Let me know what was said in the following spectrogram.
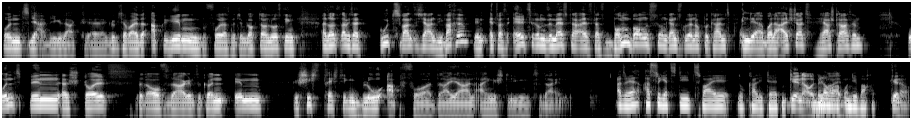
Und ja, wie gesagt, äh, glücklicherweise abgegeben, bevor das mit dem Lockdown losging. Ansonsten habe ich seit gut 20 Jahren die Wache, den etwas älteren Semester als das Bonbons schon ganz früher noch bekannt, in der Bonner Altstadt, Heerstraße. Und bin äh, stolz darauf sagen zu können, im geschichtsträchtigen Blow-Up vor drei Jahren eingestiegen zu sein. Also hast du jetzt die zwei Lokalitäten. Genau, die Blow Up beiden. und die Wache. Genau,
